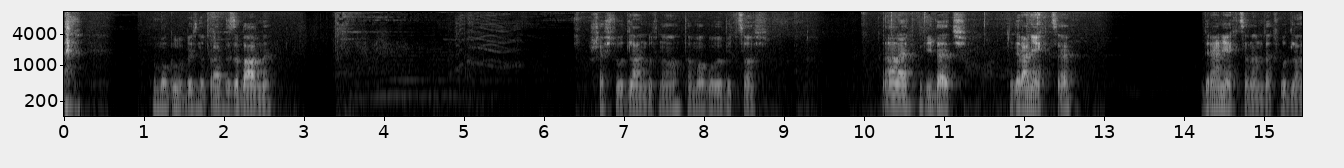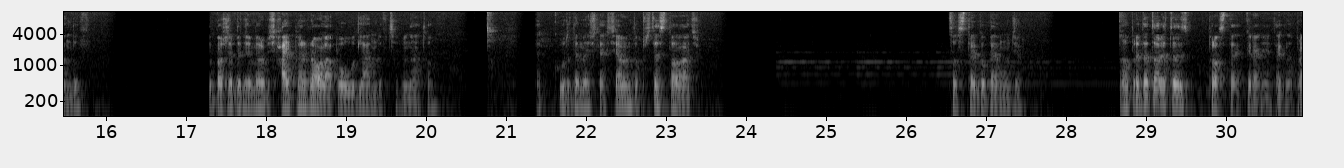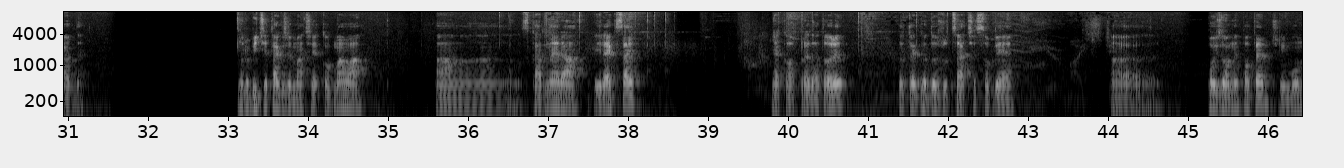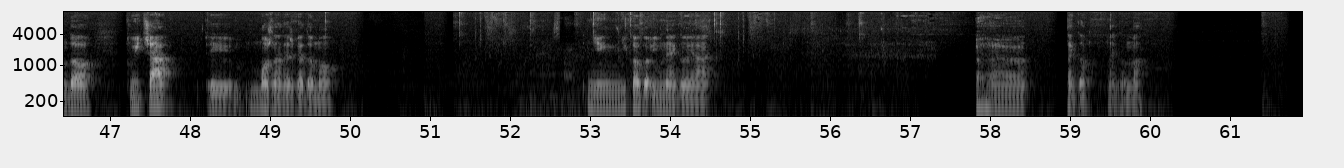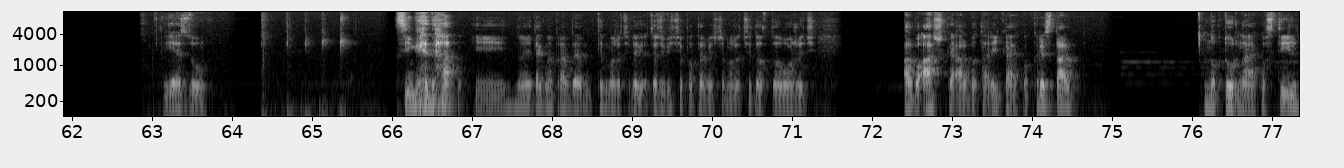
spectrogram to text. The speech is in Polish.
to mogłoby być naprawdę zabawne. Sześć Woodlandów, no to mogłoby być coś. Ale widać, gra nie chce. Gra nie chce nam dać Woodlandów. Chyba, że będziemy robić hyper rolla po Woodlandów, co by na to. Tak kurde myślę, chciałem to przetestować. Co z tego będzie? No, Predatory to jest proste granie, tak naprawdę. Robicie tak, że macie Kogmała, a, Skarnera i Rek'Sai jako Predatory. Do tego dorzucacie sobie e, Poisony potem, czyli Mundo, Twitcha. I można też wiadomo nie, nikogo innego jak e, tego, jak on ma. Jezu. Singeda i no i tak naprawdę tym możecie wygrać. Oczywiście potem jeszcze możecie do, dołożyć albo Aszkę, albo Tarika jako krystal. Nocturna jako steel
